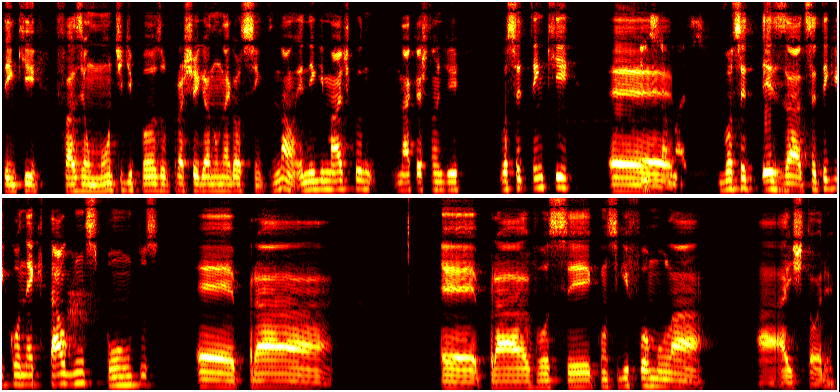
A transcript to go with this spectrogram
tem que fazer um monte de puzzle para chegar num negócio simples. Não, enigmático na questão de você tem que é, você, exato, você tem que conectar alguns pontos é, para é, para você conseguir formular a, a, história.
